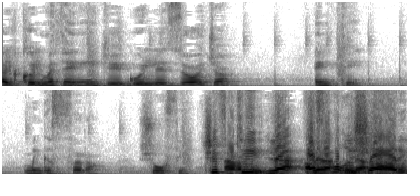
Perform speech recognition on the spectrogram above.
الكل مثلا يجي يقول للزوجة انت مقصره شوفي شفتي؟ لا، أصبغي. شعرك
